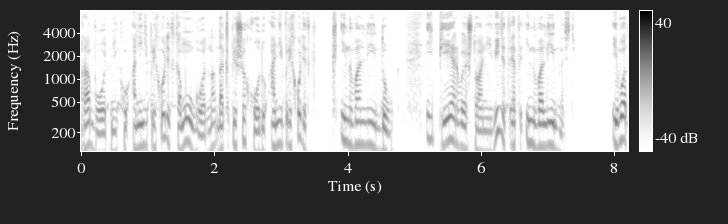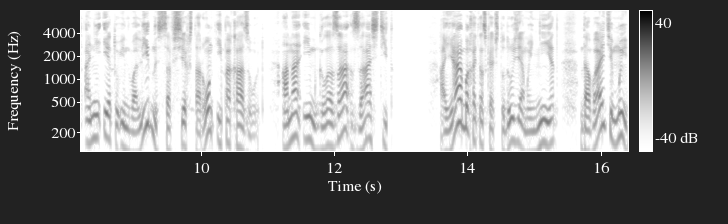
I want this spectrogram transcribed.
работнику, они не приходят к кому угодно, да, к пешеходу, они приходят к, к инвалиду. И первое, что они видят, это инвалидность. И вот они эту инвалидность со всех сторон и показывают. Она им глаза заостит. А я бы хотел сказать, что, друзья мои, нет, давайте мы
